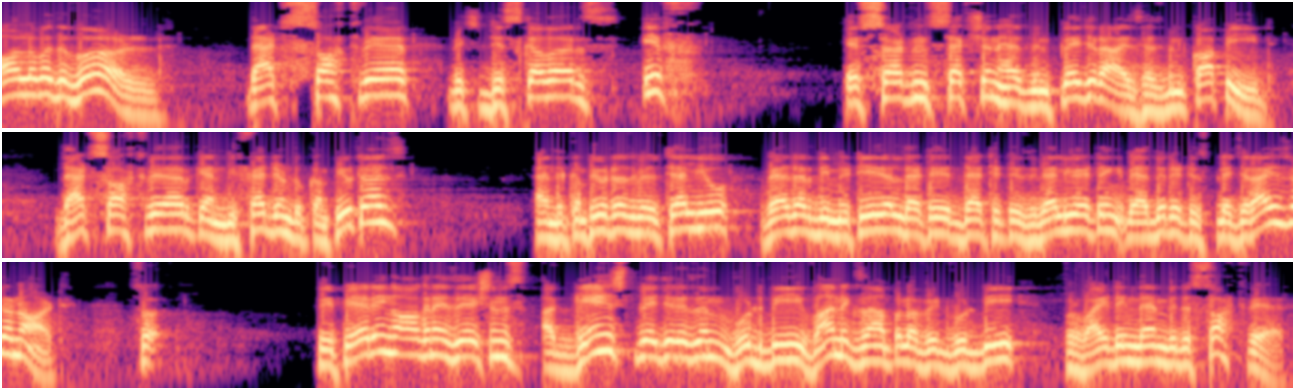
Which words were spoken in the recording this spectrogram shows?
all over the world that software which discovers if If certain section has been plagiarized, has been copied, that software can be fed into computers, and the computers will tell you whether the material that it is evaluating, whether it is plagiarized or not. So, preparing organizations against plagiarism would be, one example of it would be providing them with the software.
